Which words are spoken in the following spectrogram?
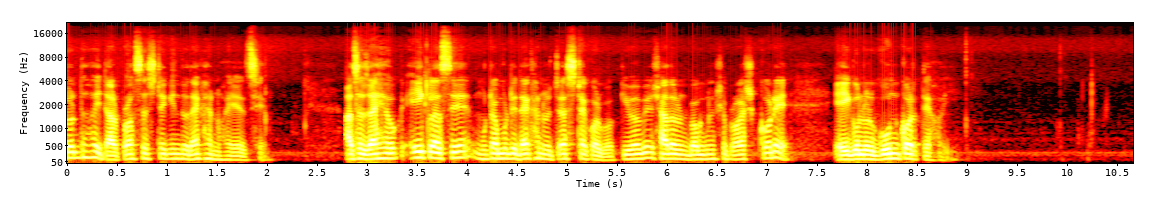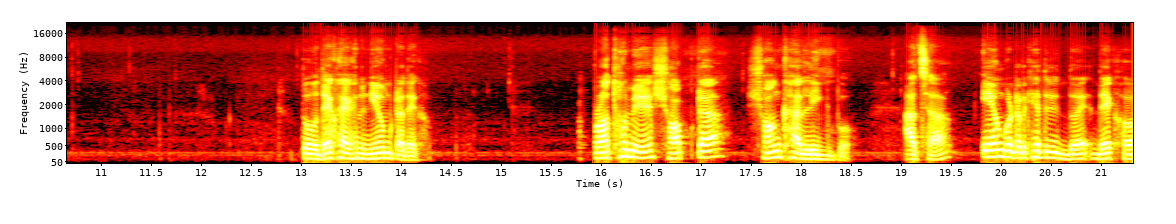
করতে হয়, তার প্রসেসটা কিন্তু দেখানো হয়েছে। আচ্ছা যাই হোক, এই ক্লাসে মোটামুটি দেখানোর চেষ্টা করব। কীভাবে সাধারণ ভগ্নাংশে প্রকাশ করে এইগুলোর গুণ করতে হয়। তো দেখো, এখানে নিয়মটা দেখো। প্রথমে সবটা সংখ্যা লিখব। আচ্ছা এই অঙ্কটার ক্ষেত্রে দেখো,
